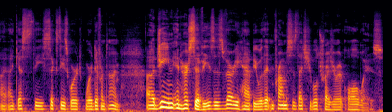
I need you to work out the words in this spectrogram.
I, I, guess the 60s were, were a different time. Uh, Jean, in her civvies, is very happy with it and promises that she will treasure it always.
